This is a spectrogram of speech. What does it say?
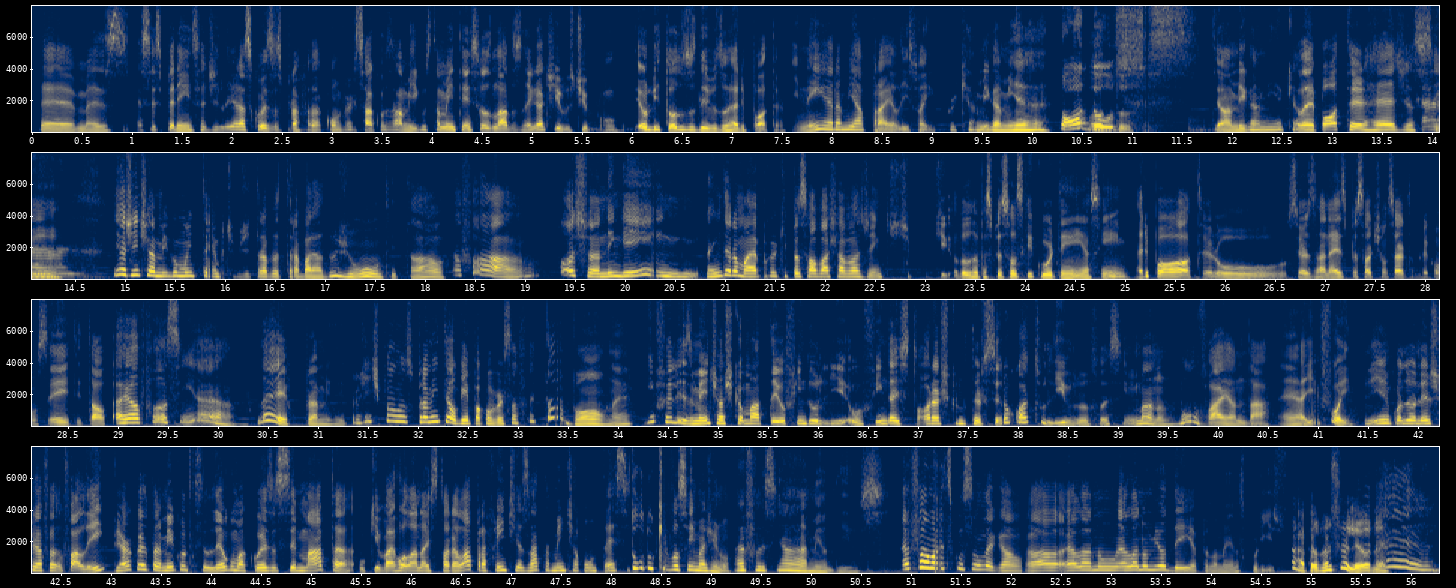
É, mas essa experiência de ler as coisas pra conversar com os amigos também tem seus lados negativos. Tipo, eu li todos os livros do Harry Potter e nem era minha praia ler isso aí, porque a amiga minha é Todos. Tem uma amiga minha que ela é Potterhead assim. Caralho. E a gente é amigo há muito tempo, tipo, de tra trabalhado junto e tal. Ela falou, ah, poxa, ninguém. Ainda era uma época que o pessoal achava a gente, tipo, que as pessoas que curtem, assim, Harry Potter ou Senhor dos Anéis, o pessoal tinha um certo preconceito e tal. Aí ela falou assim, é, lê pra mim, pra gente, pelo menos pra mim ter alguém pra conversar. Eu falei, tá bom, né? Infelizmente, eu acho que eu matei o fim do li o fim da história, acho que no terceiro ou quarto livro. Eu falei assim, mano, não vai andar. É, aí foi. E quando eu olhei, eu falei, pior coisa pra mim é quando você lê alguma coisa, você mata o que vai rolar na história lá pra frente e exatamente acontece tudo o que você imaginou. Aí eu falei assim, ah, meu Deus. Aí foi uma discussão legal. Ela, ela não, ela não me odeia, pelo menos, por isso. Ah, pelo menos você leu, né?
